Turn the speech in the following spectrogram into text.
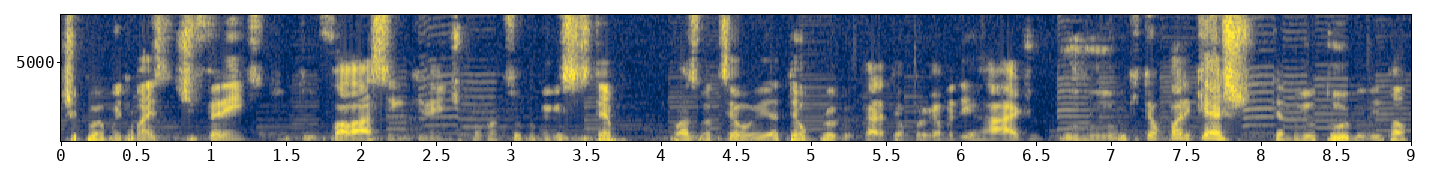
Tipo, é muito mais diferente tu, falar assim, que nem tipo, aconteceu comigo esses tempos. Quase aconteceu, eu ia ter um, o cara tem um programa de rádio Uhum. do que ter um podcast, que é no YouTube ali e tal.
